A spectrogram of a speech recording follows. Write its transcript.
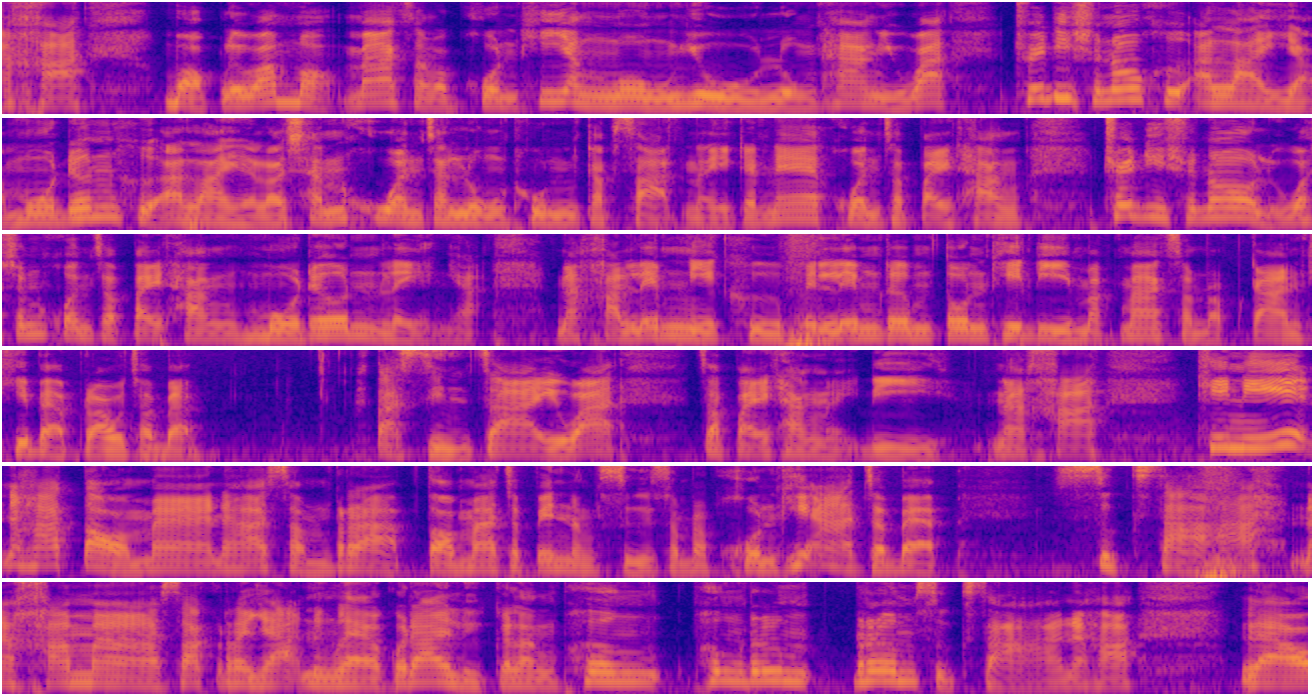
นะคะ บอกเลยว่าเหมาะมากสำหรับคนที่ยังงงอยู่หลงทางอยู่ว่า traditional คืออะไรอะ modern คืออะไรอะแล้วฉันควรจะลงทุนกับศาสตร์ไหนกันแน่ควรจะไปทาง traditional หรือว่าฉันควรจะไปทาง modern อะไรอย่างเงี้ยนะคะ เล่มนี้คือเป็นเล่มเริ่มต้นที่ดีมากๆสำหรับการที่แบบเราจะแบบตัดสินใจว่าจะไปทางไหนดีนะคะ ทีนี้นะคะต่อมานะคะสำหรับต่อมาจะเป็นหนังสือสำหรับคนที่อาจจะแบบ ศึกษานะคะมาสักระยะหนึ่งแล้วก็ได้หรือกำลังเพิ่งเพิ่งเริ่มเริ่มศึกษานะคะ แล้ว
